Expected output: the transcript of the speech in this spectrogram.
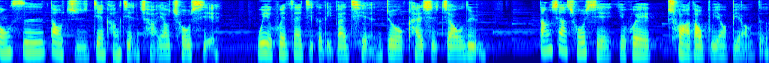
公司到职健康检查要抽血。我也会在几个礼拜前就开始焦虑，当下抽血也会差到不要不要的。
